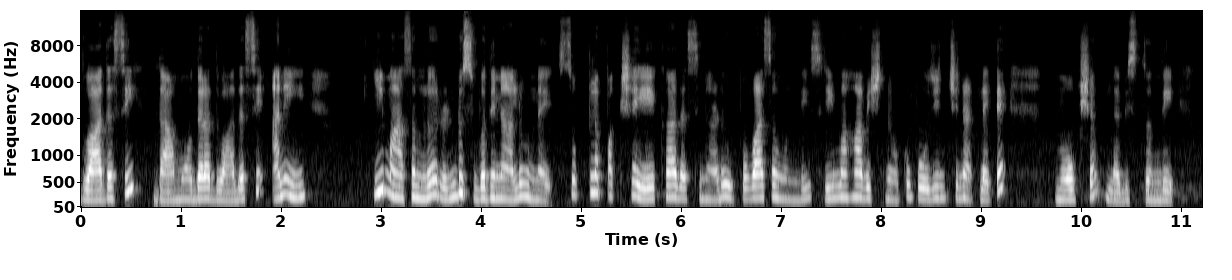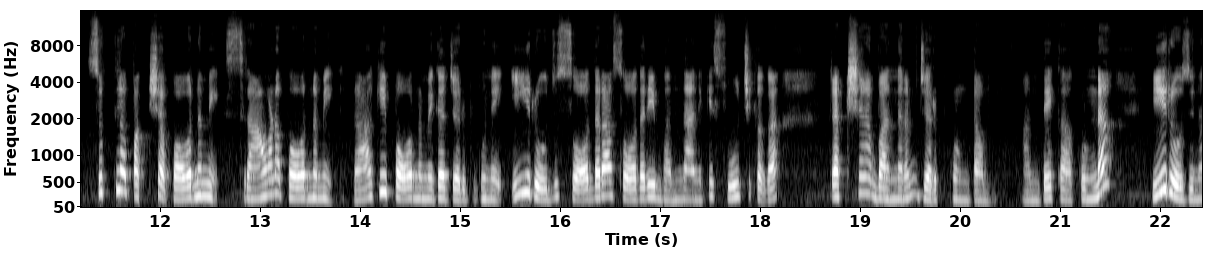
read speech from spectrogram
ద్వాదశి దామోదర ద్వాదశి అని ఈ మాసంలో రెండు శుభదినాలు ఉన్నాయి. శుక్లపక్ష ఏకాదశి నాడు ఉపవాసం ఉండి శ్రీ మహావిష్ణువుకు పూజించినట్లయితే మోక్షం లభిస్తుంది. శుక్లపక్ష పౌర్ణమి శ్రావణ పౌర్ణమి రాఖీ పౌర్ణమిగా జరుపుకునే ఈ రోజు సోదర సోదరి బంధానికి సూచికగా రక్షణ బంధనం జరుపుకుంటాం. అంతేకాకుండా ఈ రోజున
